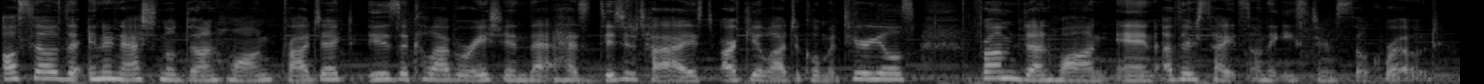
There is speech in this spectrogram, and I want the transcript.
Also, the International Dunhuang Project is a collaboration that has digitized archaeological materials from Dunhuang and other sites on the Eastern Silk Road.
